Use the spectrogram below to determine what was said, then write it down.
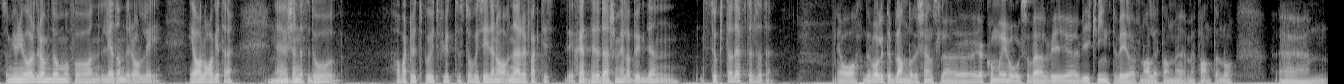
som junior drömde om att få ha en ledande roll i, i A-laget här. Mm. Eh, hur kändes det då att ha varit ute på utflykt och stå vid sidan av när det faktiskt skedde det där som hela bygden suktade efter så att säga? Ja, det var lite blandade känslor. Jag kommer ihåg så väl, vi, vi gick ju inte vidare från allettan med, med panten då. Ehm,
